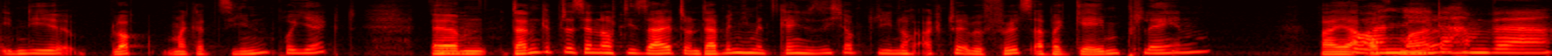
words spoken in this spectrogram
Indie-Blog-Magazin-Projekt. Ähm, ja. Dann gibt es ja noch die Seite, und da bin ich mir jetzt gar nicht sicher, ob du die noch aktuell befüllst, aber Gameplay war ja oh, auch nee, mal. da haben wir,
